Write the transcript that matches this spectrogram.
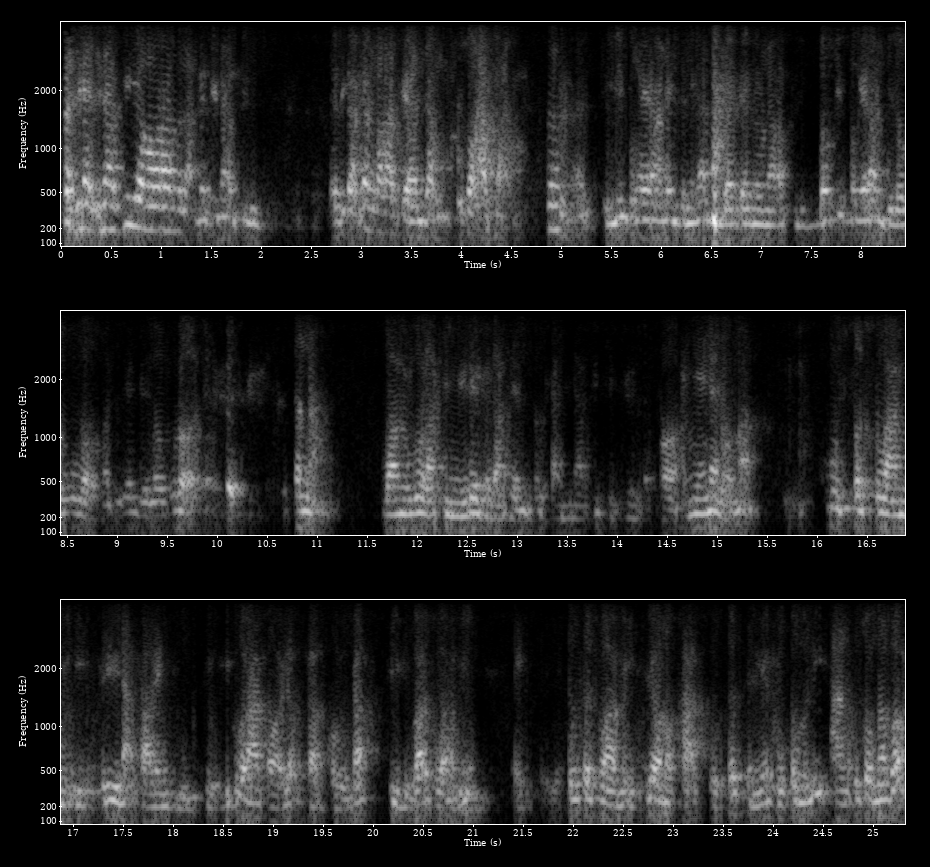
Jadi kaji nabi ya orang kaji nabi. Jadi kadang malah diancam itu apa? Ini pengiran yang jenengan dijaga nabi. Tapi pengiran di pulau. Maksudnya di pulau. Tenang. Uang itu lagi mirip bentuk kaji nabi. Oh ini ini loh mas khusus suami istri nak saling butuh itu ora koyok bab kontak di luar suami khusus suami istri ono hak khusus dengan hukum ini an hukum apa?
